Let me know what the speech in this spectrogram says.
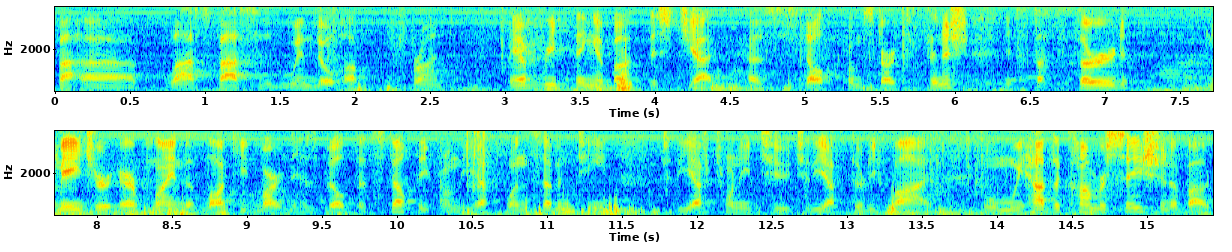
fa uh, glass faceted window up front. Everything about this jet has stealth from start to finish. It's the third major airplane that Lockheed Martin has built that's stealthy, from the F-117 to the F-22 to the F-35. When we have the conversation about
